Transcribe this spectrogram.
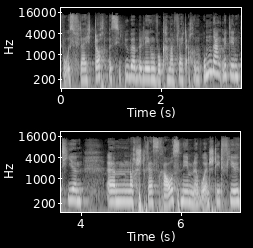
wo ist vielleicht doch ein bisschen Überbelegung, wo kann man vielleicht auch im Umgang mit den Tieren ähm, noch Stress rausnehmen, ne? wo entsteht viel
